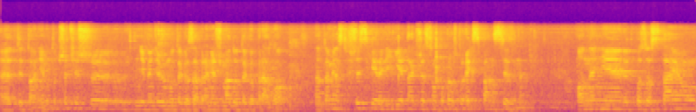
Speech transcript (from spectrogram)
e, tytoniem, to przecież e, nie będziemy mu tego zabraniać, ma do tego prawo. Natomiast wszystkie religie także są po prostu ekspansywne. One nie pozostają mm,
